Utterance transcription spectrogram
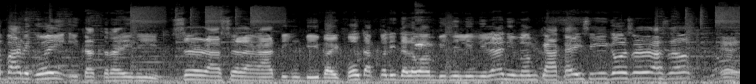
mga pare ko, eh, itatry ni Sir Russell ang ating B-Bike Fold. Actually, dalawang binili nila ni Ma'am Kakay. Sige, go Sir Russell. Ayan,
